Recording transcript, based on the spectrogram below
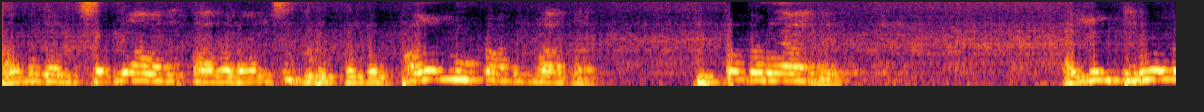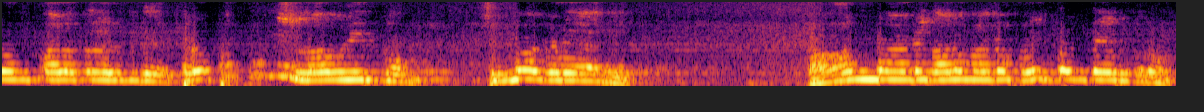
சமூகம் சரியாவதற்காக வேலை செய்திருக்கின்ற பல நூற்றாண்டுகளாக. இப்ப கிடையாது. ஐயன் திருவள்ளுவன் காலத்துல இருந்து பிறப்புக்கும் லவ் இருக்கும். சும்மா கிடையாது. ஆண்டாண்டு காலமாக ஃபைட் பண்ணிட்டே இருக்கிறோம்.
